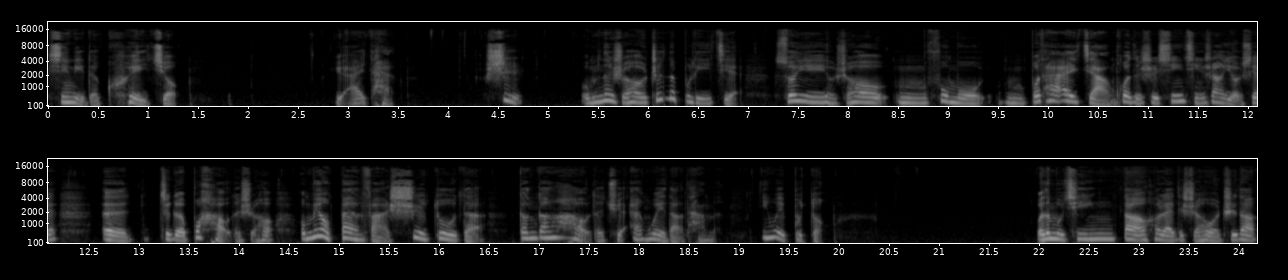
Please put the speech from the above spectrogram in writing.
心里的愧疚与哀叹，是我们那时候真的不理解。所以有时候，嗯，父母嗯不太爱讲，或者是心情上有些，呃，这个不好的时候，我没有办法适度的、刚刚好的去安慰到他们，因为不懂。我的母亲到后来的时候，我知道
